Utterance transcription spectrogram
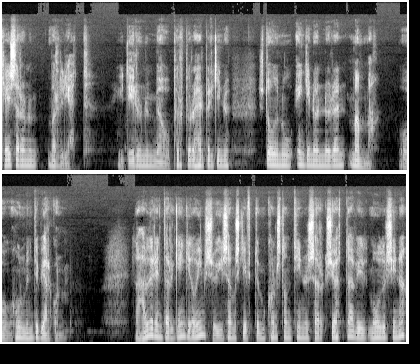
Keisaranum var létt. Í dýrunum á purpuraherberginu stóðu nú engin önnur en mamma og hún myndi bjargonum. Það hafði reyndar gengið á ýmsu í samskiptum Konstantínusar sjötta við móður sína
